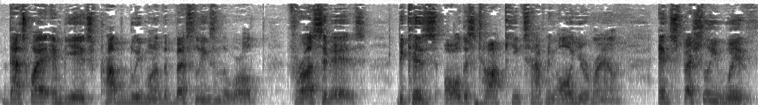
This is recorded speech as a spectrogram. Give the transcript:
that's why NBA is probably one of the best leagues in the world. For us, it is because all this talk keeps happening all year round, and especially with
